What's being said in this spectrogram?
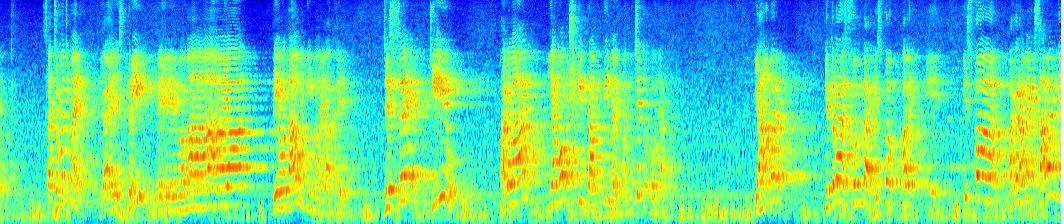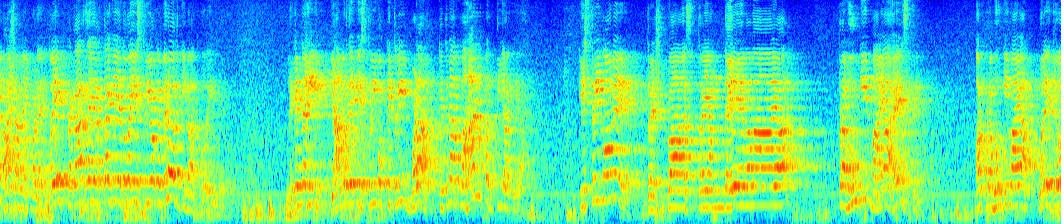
सचमुच में यह स्त्री देव माया, देवताओं की माया है, जिससे जीव भगवान या मोक्ष की प्राप्ति में वंचित हो जाता है। यहाँ पर कितना सुंदर, इसको अब इसको अगर हम एक सामान्य भाषा में पढ़े तो एक प्रकार से ये लगता है कि ये तो वही स्त्रियों के विरोध की बात हो रही है। लेकिन नहीं, यहाँ पर देखिए स्त्री को कितनी बड़ा, कितना महान पद दिया गया है कि स्त्री कौन है दृष्टवास्त्रयम देव माया की माया है स्त्री। और प्रभु की माया, बोले, जो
